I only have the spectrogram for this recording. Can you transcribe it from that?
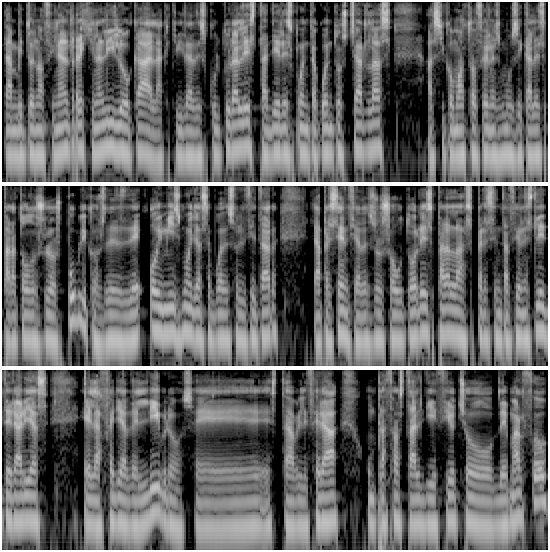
de ámbito nacional, regional y local, actividades culturales, talleres, cuentacuentos, charlas, así como actuaciones musicales para todos los públicos. Desde hoy mismo ya se puede solicitar la presencia de esos autores para las presentaciones literarias en la Feria del Libro. Se establecerá un plazo hasta el 18 de marzo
